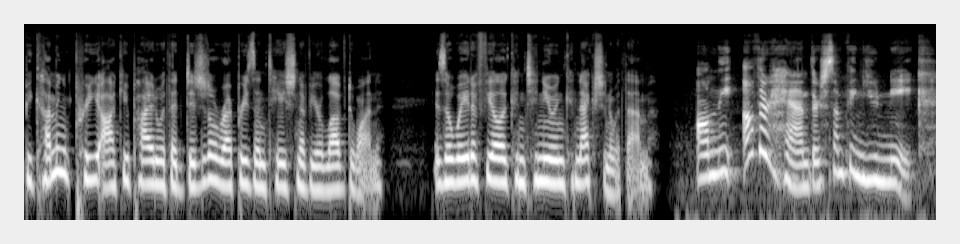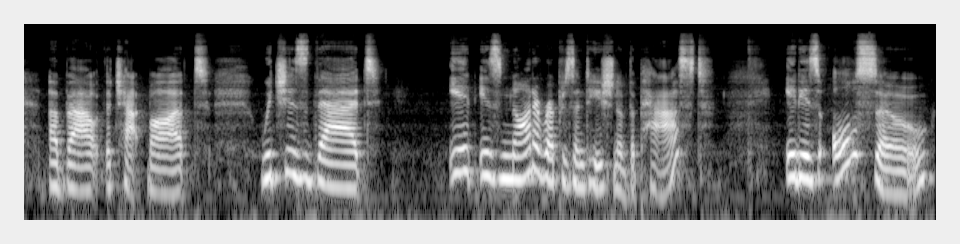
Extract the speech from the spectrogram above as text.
becoming preoccupied with a digital representation of your loved one is a way to feel a continuing connection with them. On the other hand, there's something unique about the chatbot, which is that it is not a representation of the past. It is also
